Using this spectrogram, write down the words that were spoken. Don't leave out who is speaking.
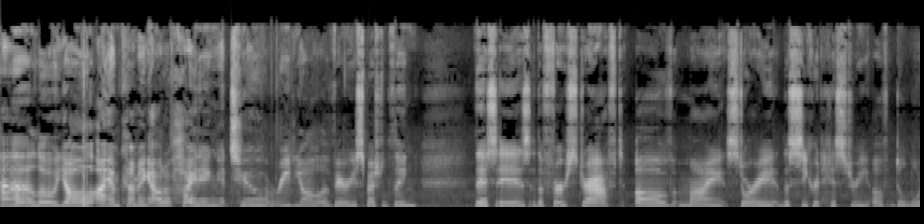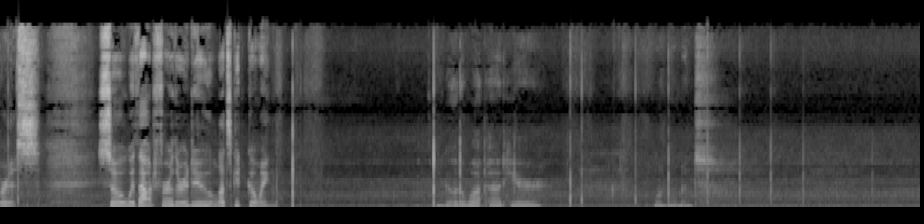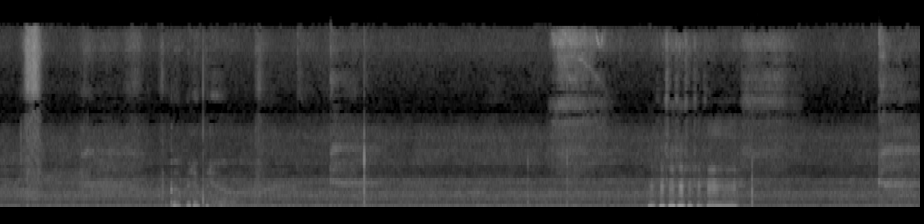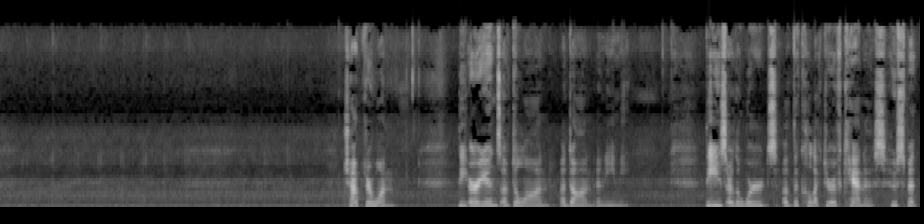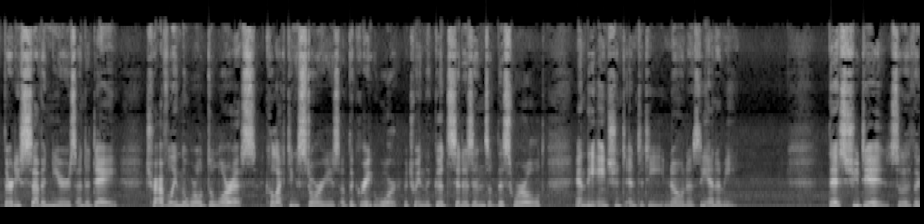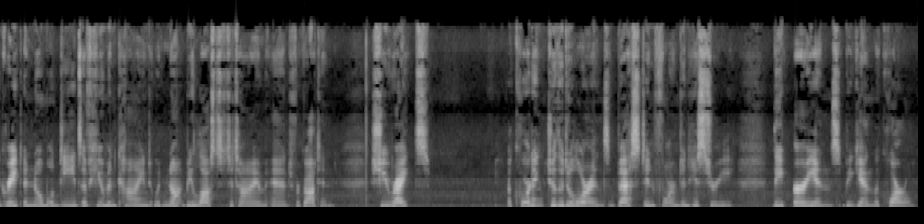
Speaker 1: Hello, y'all. I am coming out of hiding to read y'all a very special thing. This is the first draft of my story, The Secret History of Dolores. So, without further ado, let's get going. Go to Wattpad here. One moment. Chapter 1 The Urians of Dalan, Adon, and Emi. These are the words of the collector of Canis, who spent thirty seven years and a day traveling the world Dolores, collecting stories of the great war between the good citizens of this world and the ancient entity known as the enemy. This she did so that the great and noble deeds of humankind would not be lost to time and forgotten. She writes According to the Dolorans best informed in history, the Urians began the quarrel.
